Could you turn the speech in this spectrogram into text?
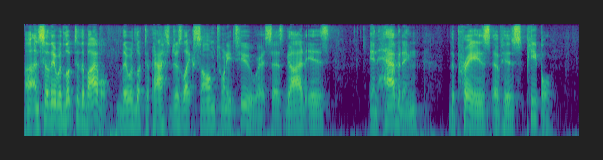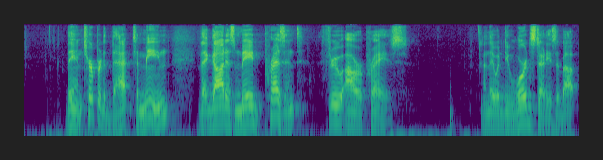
Uh, and so they would look to the Bible. They would look to passages like Psalm 22, where it says, God is inhabiting the praise of his people. They interpreted that to mean that God is made present through our praise. And they would do word studies about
